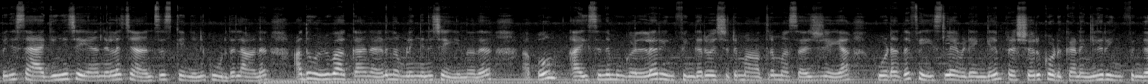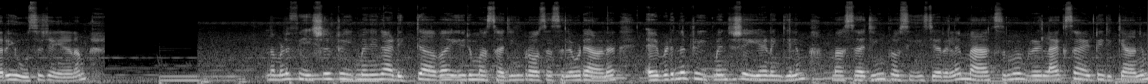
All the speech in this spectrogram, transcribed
പിന്നെ സാഗിങ് ചെയ്യാനുള്ള ചാൻസ് സ്കിന്നിന് കൂടുതലാണ്. അത് ഒഴിവാക്കാനാണ് നമ്മളിങ്ങനെ ചെയ്യുന്നത്. അപ്പോൾ ഐസിന്റെ മുകളിൽ റിംഗ് ഫിംഗർ വെച്ചിട്ട് മാത്രം മസാജ് ചെയ്യുക. കൂടാതെ ഫേസിൽ എവിടെയെങ്കിലും പ്രഷർ കൊടുക്കണമെങ്കിൽ റിംഗ് ഫിംഗർ യൂസ് ചെയ്യണം. നമ്മൾ ഫേഷ്യൽ ട്രീറ്റ്മെന്റിന് അഡിക്റ്റ് ആവുക ഈ ഒരു മസാജിങ് പ്രോസസ്സിലൂടെയാണ് എവിടെ നിന്ന് ട്രീറ്റ്മെന്റ് ചെയ്യണമെങ്കിലും മസാജിങ് പ്രൊസീജിയറിൽ മാക്സിമം റിലാക്സ് ആയിട്ടിരിക്കാനും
